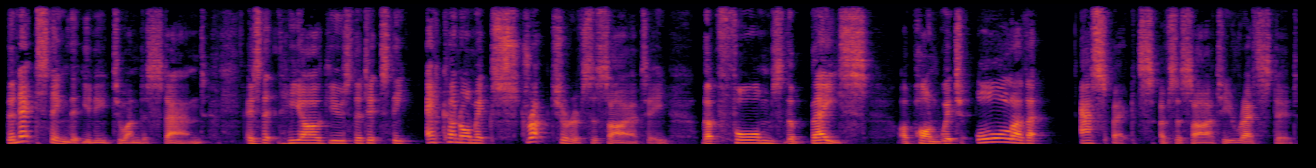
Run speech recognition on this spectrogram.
The next thing that you need to understand is that he argues that it's the economic structure of society that forms the base upon which all other aspects of society rested.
